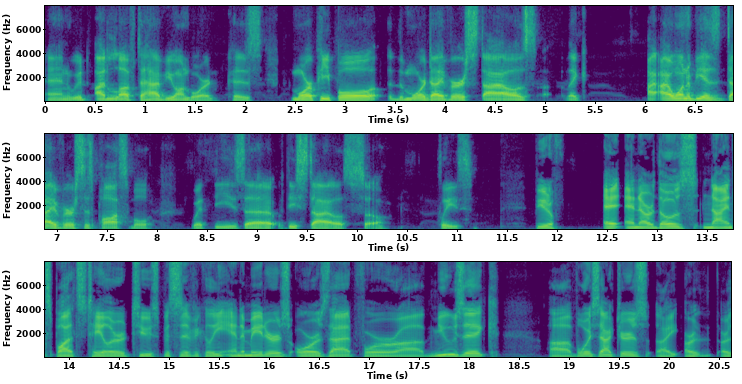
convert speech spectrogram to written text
and we'd, i'd love to have you on board because more people the more diverse styles like i, I want to be as diverse as possible with these uh with these styles so please Beautiful. A- And are those nine spots tailored to specifically animators, or is that for uh, music, uh, voice actors? Like, are, are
